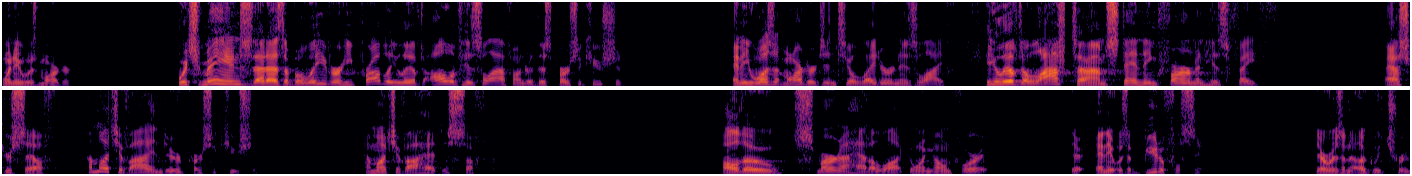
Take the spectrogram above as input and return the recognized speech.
when he was martyred. which means that as a believer, he probably lived all of his life under this persecution. And he wasn't martyred until later in his life. He lived a lifetime standing firm in his faith. Ask yourself, how much have I endured persecution? How much have I had to suffer? Although Smyrna had a lot going on for it, there, and it was a beautiful city, there was an ugly truth.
